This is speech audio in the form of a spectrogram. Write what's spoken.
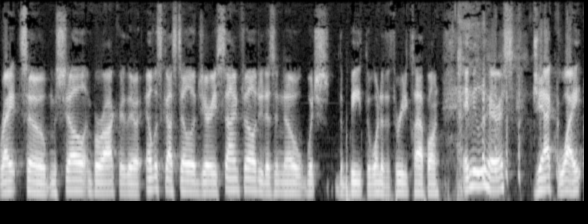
right? So Michelle and Barack are there. Elvis Costello, Jerry Seinfeld, who doesn't know which the beat, the one of the three to clap on. Emmylou Harris, Jack White,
